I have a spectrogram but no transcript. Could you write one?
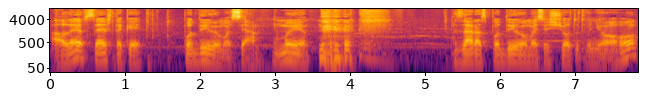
Але все ж таки подивимося. Ми Зараз подивимося, що тут в нього.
